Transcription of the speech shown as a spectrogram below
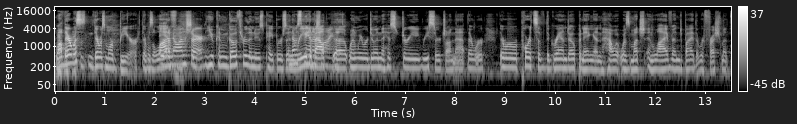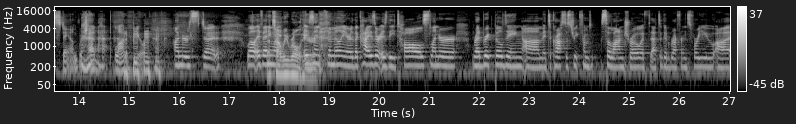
Well, there was there was more beer. There was a lot Yeah, of. no, I'm sure. You can go through the newspapers and No read Spanish about uh, when we were doing the history research on that. There were there were reports of the grand opening and how it was much enlivened by the refreshment stand, which had a lot of beer. Understood. Well, if anyone we isn't familiar, the Kaiser is the tall, slender red brick building. Um, it's across the street from Cilantro, if that's a good reference for you, uh,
